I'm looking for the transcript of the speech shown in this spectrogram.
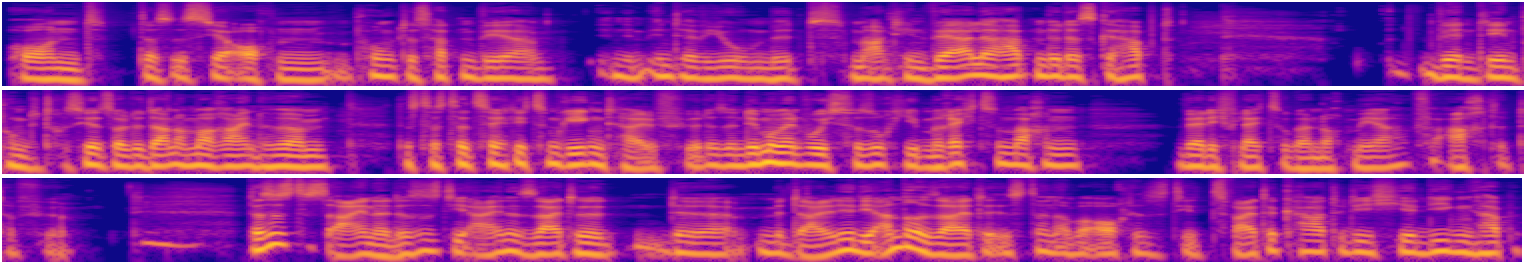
Und das ist ja auch ein Punkt, das hatten wir in dem Interview mit Martin Werle hatten wir das gehabt wer den Punkt interessiert, sollte da nochmal reinhören, dass das tatsächlich zum Gegenteil führt. Also in dem Moment, wo ich es versuche, jedem recht zu machen, werde ich vielleicht sogar noch mehr verachtet dafür. Mhm. Das ist das eine. Das ist die eine Seite der Medaille. Die andere Seite ist dann aber auch, das ist die zweite Karte, die ich hier liegen habe,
